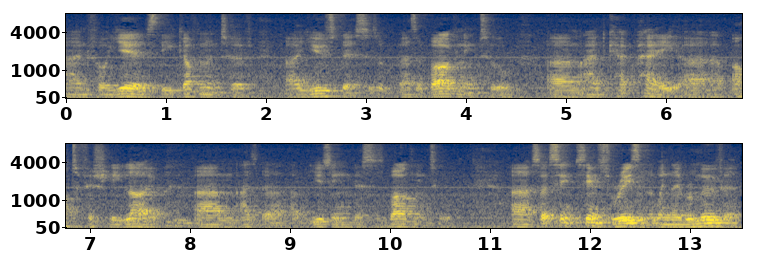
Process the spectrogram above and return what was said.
And for years, the government have uh, used this as a, as a bargaining tool um, and kept pay uh, artificially low um, as, uh, using this as a bargaining tool. Uh, so it seems, seems to reason that when they remove it,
